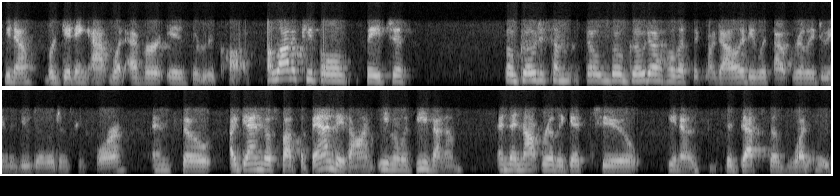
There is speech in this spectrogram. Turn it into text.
you know, we're getting at whatever is the root cause. A lot of people, they just they'll go to some they'll, they'll go to a holistic modality without really doing the due diligence before. And so again, they'll slap the band-aid on, even with bee venom, and then not really get to, you know, the depths of what is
